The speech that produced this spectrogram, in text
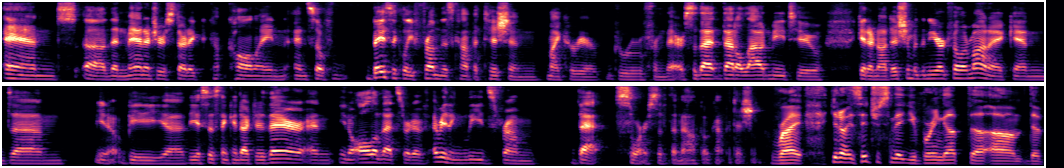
and uh, then managers started c- calling and so f- basically from this competition my career grew from there so that that allowed me to get an audition with the new york philharmonic and um, you know be uh, the assistant conductor there and you know all of that sort of everything leads from that source of the Malko competition. Right. You know, it's interesting that you bring up the um, the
